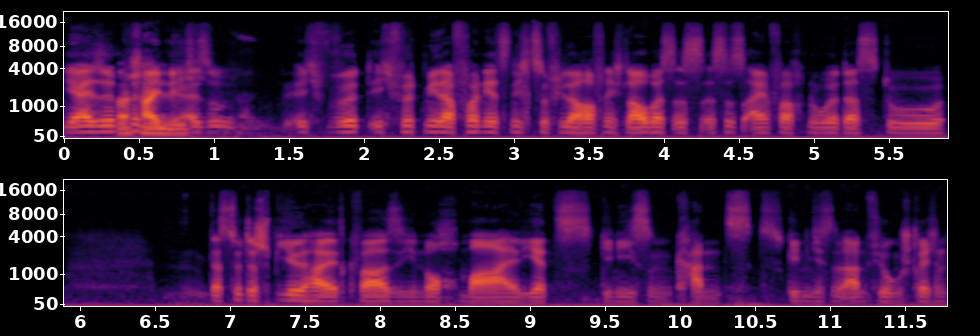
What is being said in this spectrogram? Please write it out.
Ja, also Prinzip- Wahrscheinlich. also ich würde ich würd mir davon jetzt nicht so viel erhoffen. Ich glaube, es ist, es ist einfach nur, dass du, dass du das Spiel halt quasi nochmal jetzt genießen kannst. Genießen in Anführungsstrichen.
